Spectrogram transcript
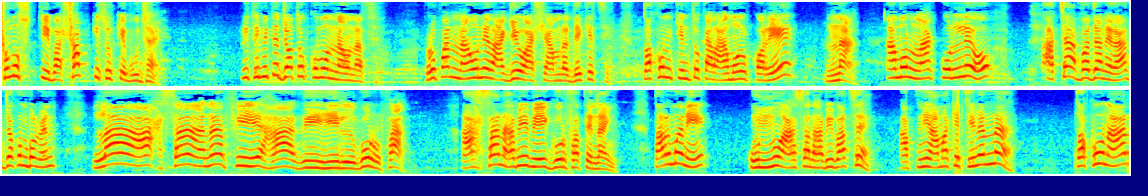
সমষ্টি বা সব কিছুকে বোঝায়, পৃথিবীতে যত কমন নাউন আছে প্রপার নাউনের আগেও আসে, আমরা দেখেছি, তখন কিন্তু কার আমল করে না। আমল না করলেও আচ্ছা আব্বাজানেরা, যখন বলবেন, লা ফি হাজিহিল গুরফা, আহসান হাবিব এই গুরফাতে নাই। তার মানে অন্য আহসান হাবিব আছে আপনি আমাকে চিনেন না? তখন আর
